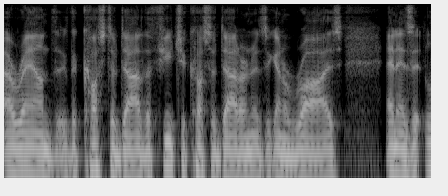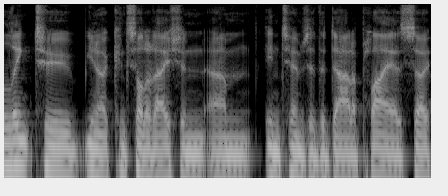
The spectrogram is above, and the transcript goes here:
around the, the, cost of data, the future cost of data, and is it going to rise, and is it linked to you know consolidation um, in terms of the data players? So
